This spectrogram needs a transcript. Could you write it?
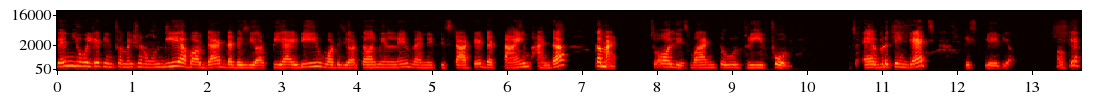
then you will get information only about that. That is your PID, what is your terminal name, when it is started, the time and the command. So all these one, two, three, four. So everything gets displayed here. Okay.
